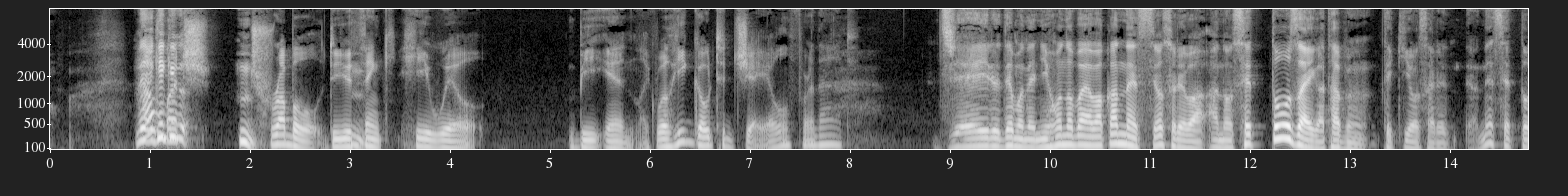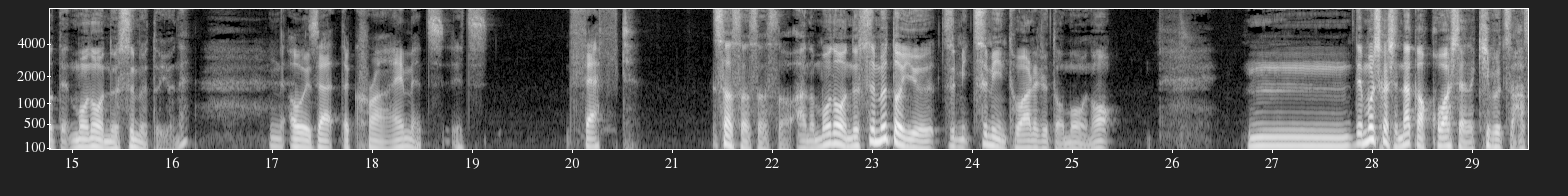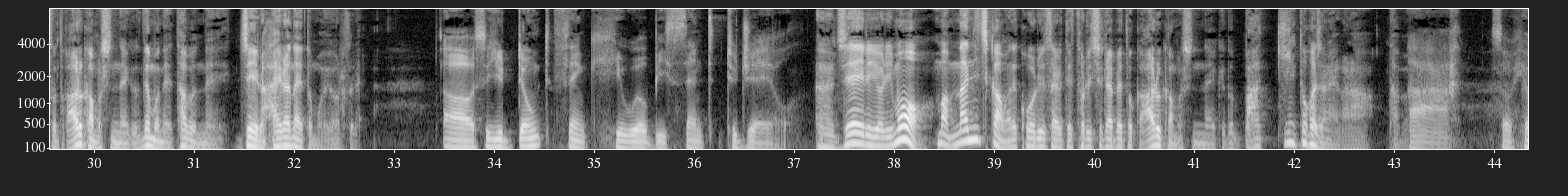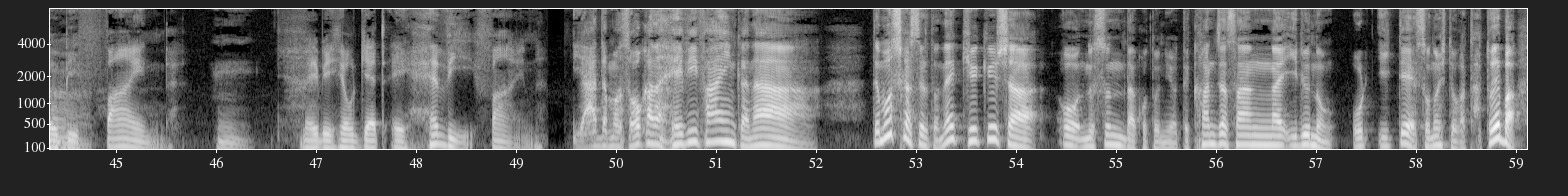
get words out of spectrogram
で、 How 結局、 much trouble do you think he will be in? Like, will he go to jail for that? ジェイル、でもね、日本の場合わかんないですよ、それは。あの、窃盗罪が多分適用されるんだよね。窃盗って物を盗むというね。Oh, is that the crime? It's it's theft? そうそうそうそう。あの、物を盗むという罪、罪に問われると思うの。うーん。で、もしかして中を壊したら器物破損とかあるかもしれないけど、でもね、多分ね、ジェイル入らないと思うよ、それ。Oh, so you don't think he will be sent to jail? うん、ジェイルよりも、まあ、何日間はね、交流されて取り調べとかあるかもしれないけど、罰金とかじゃないかな、多分。Ah, so he'll be fined. Maybe he'll get a heavy fine. いや、でもそうかな、ヘビーファインかな。で、もしかするとね、救急車を盗んだことによって患者さんがいるの、おいて、その人が、例えば、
